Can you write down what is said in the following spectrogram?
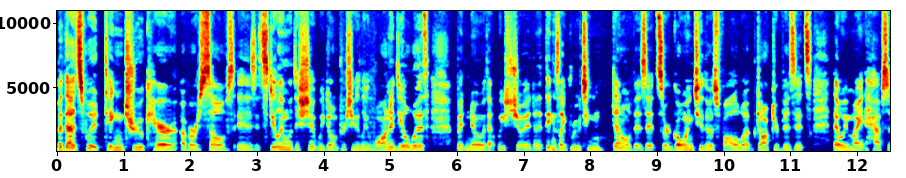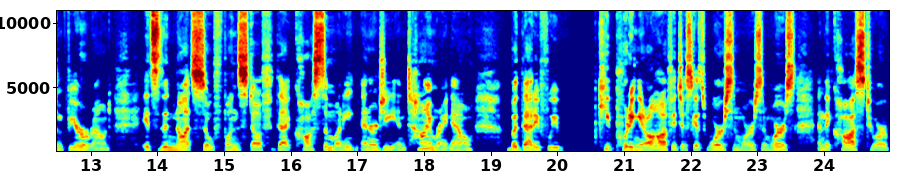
But that's what taking true care of ourselves is it's dealing with the shit we don't particularly want to deal with but know that we should uh, things like routine dental visits or going to those follow-up doctor visits that we might have some fear around it's the not so fun stuff that costs some money energy and time right now but that if we keep putting it off, it just gets worse and worse and worse. And the cost to our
